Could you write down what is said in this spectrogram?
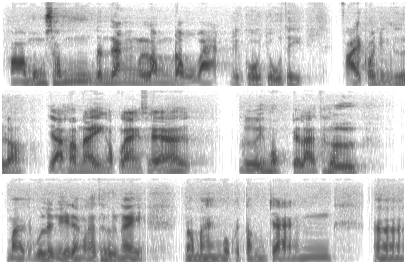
họ muốn sống đến răng long đầu bạc như cô chú thì phải có những thứ đó. Dạ hôm nay ngọc lan sẽ gửi một cái lá thư mà Quỳnh Linh nghĩ rằng lá thư này nó mang một cái tâm trạng à,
